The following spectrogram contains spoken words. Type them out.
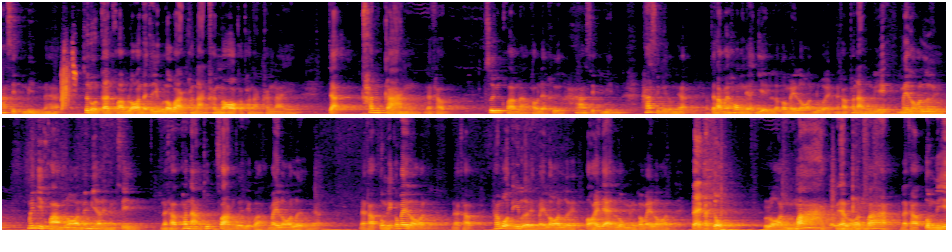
50 มิลนะฮะ ฉนวนกันความร้อนน่ยจะอยู่ระหว่างผนังข้างนอกกับผนังข้างใน จะขั้นกลางนะครับ ซึ่งความหนาเขาเนี่ยคือ 50 มิล 50 มิลตรงเนี้ยจะทำให้ห้องเนี้ยเย็นแล้วก็ไม่ร้อนด้วยนะครับ ผนังตรงนี้ไม่ร้อนเลย ไม่มีความร้อนไม่มีอะไรทั้งสิ้นนะครับ ผนังทุกฝั่งเลยดีกว่า ไม่ร้อนเลยตรงเนี้ยนะครับ ตรงนี้ก็ไม่ร้อนนะครับ ทั้งหมดนี้เลยไม่ร้อนเลย ต่อให้แดดลงไงก็ไม่ร้อน แต่กระจก ร้อนมากเนี่ยร้อนมากนะครับ ตรงนี้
